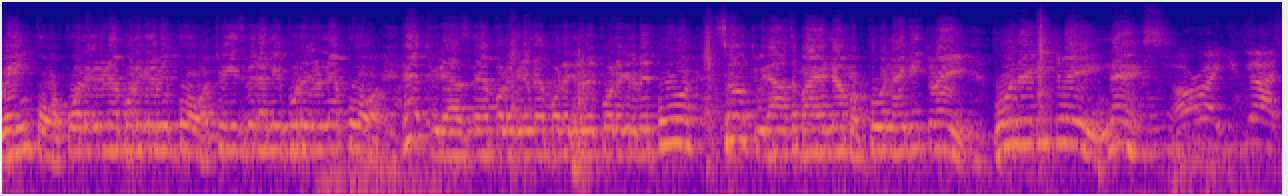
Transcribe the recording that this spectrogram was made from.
Three, four, four to get in there, four to get in there, four. Three is better than four to get in there, four. Had three dollars four to get in there, four to get in there, four to get in there, four. So three dollars to number, four ninety-three. Four ninety-three. Next. All right, you got,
